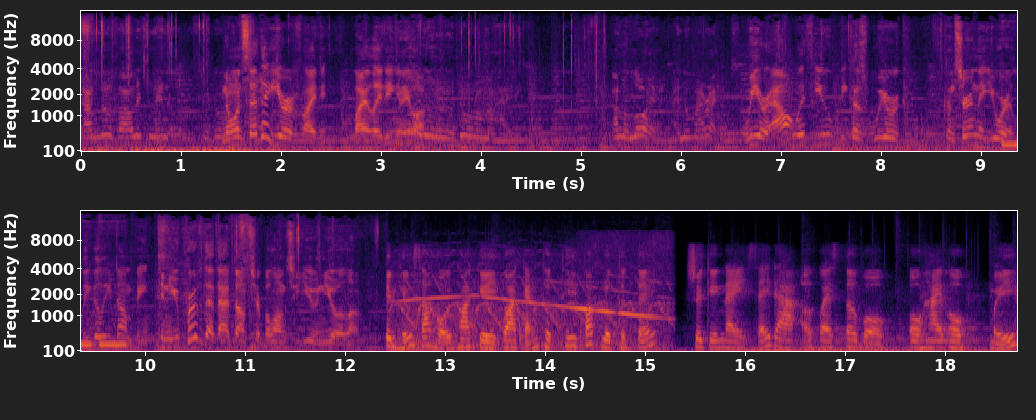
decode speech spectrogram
I'm not violating any law. No one said that ID. you were violating, violating any No, law. no, no, no, don't run my ID. I'm a lawyer. I know my rights. We are out with you because we were concerned that you were illegally dumping. Can you prove that that dumpster belongs to you and you alone? Tìm hiểu xã hội Hoa Kỳ qua cảnh thực thi pháp luật thực tế. Sự kiện này xảy ra ở Westerville, Ohio, Mỹ.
